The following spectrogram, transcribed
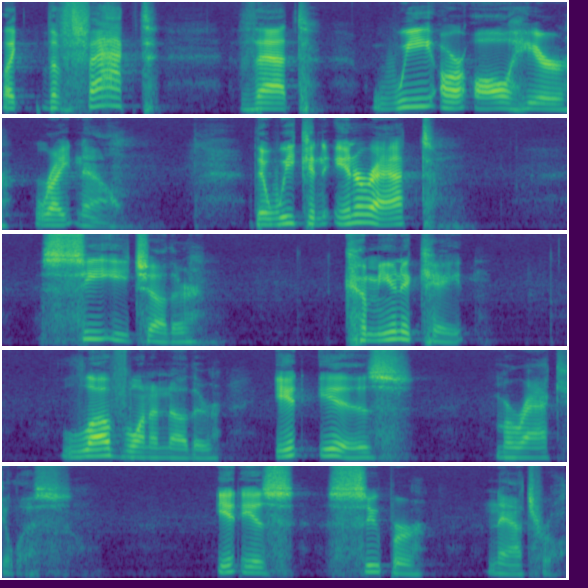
Like, the fact that we are all here right now, that we can interact, see each other, communicate, love one another, it is miraculous. It is supernatural.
